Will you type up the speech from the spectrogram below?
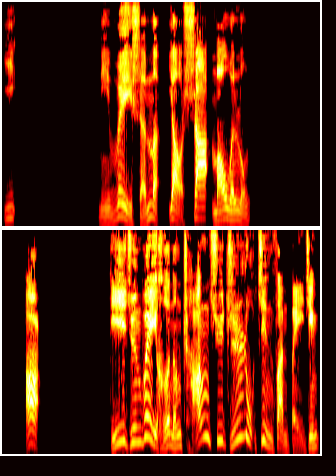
一，你为什么要杀毛文龙？二，敌军为何能长驱直入，进犯北京？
